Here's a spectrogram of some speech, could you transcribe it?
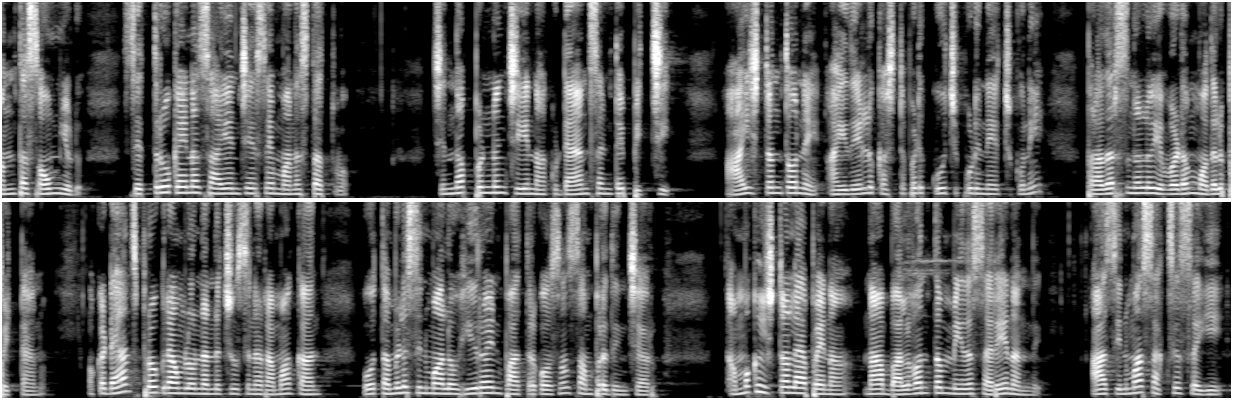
అంత సౌమ్యుడు శత్రువుకైనా సాయం చేసే మనస్తత్వం. చిన్నప్పటి నుంచి నాకు డ్యాన్స్ అంటే పిచ్చి. ఆ ఇష్టంతోనే ఐదేళ్ళు కష్టపడి కూచిపూడి నేర్చుకుని ప్రదర్శనలు ఇవ్వడం మొదలుపెట్టాను. ఒక డ్యాన్స్ ప్రోగ్రాంలో నన్ను చూసిన రమాకాంత్ ఓ తమిళ సినిమాలో హీరోయిన్ పాత్ర కోసం సంప్రదించారు. అమ్మకు ఇష్టం లేకపోయినా నా బలవంతం మీద సరేనంది. ఆ సినిమా సక్సెస్ అయ్యి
